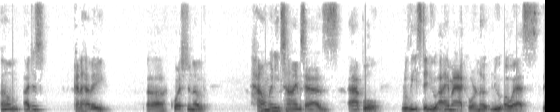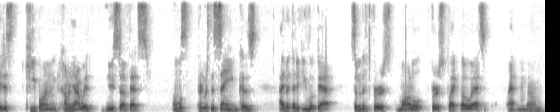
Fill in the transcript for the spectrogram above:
Um, I just kind of have a uh, question of how many times has Apple released a new iMac or no, new OS? They just keep on coming out with new stuff that's almost pretty much the same. Because I bet that if you looked at some of the first model, first like OS, um,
